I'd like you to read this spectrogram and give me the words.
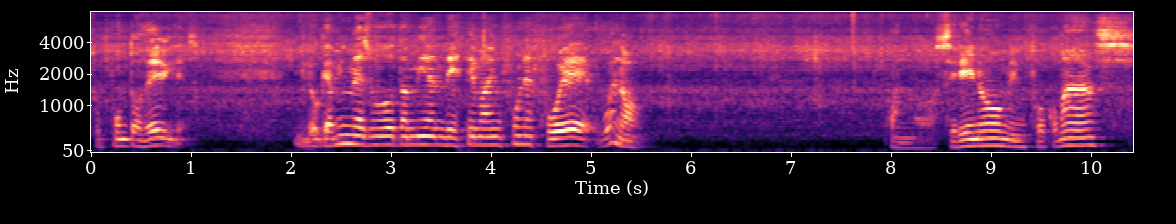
sus puntos débiles. Y lo que a mí me ayudó también de este mindfulness fue, bueno, cuando sereno me enfoco más,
